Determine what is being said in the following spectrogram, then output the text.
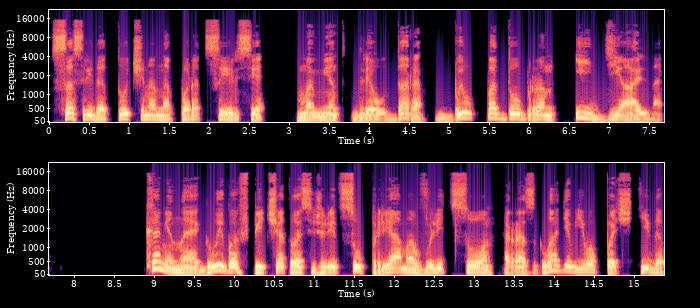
сосредоточена на Парацельсе. Момент для удара был подобран идеально. Каменная глыба впечаталась жрецу прямо в лицо, разгладив его почти до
